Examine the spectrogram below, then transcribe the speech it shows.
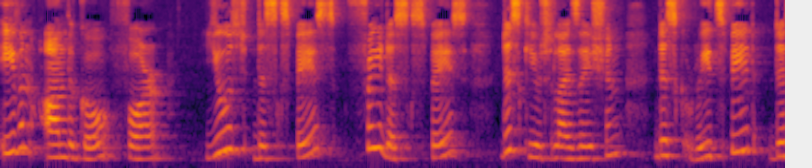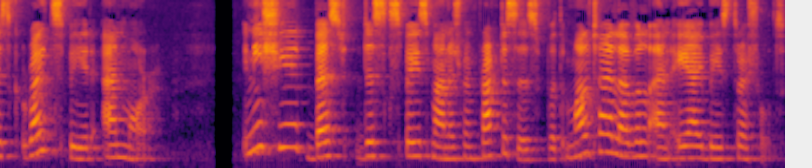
even on the go for used disk space, free disk space, disk utilization, disk read speed, disk write speed, and more. Initiate best disk space management practices with multi level and AI based thresholds.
